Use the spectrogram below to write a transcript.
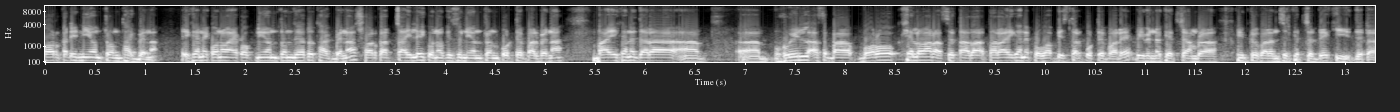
সরকারি নিয়ন্ত্রণ থাকবে না। এখানে কোনো একক নিয়ন্ত্রণ যেহেতু থাকবে না, সরকার চাইলেই কোনো কিছু নিয়ন্ত্রণ করতে পারবে না। বা এখানে যারা হুইল আছে বা বড় খেলোয়াড় আছে, তারা তারা এখানে প্রভাব বিস্তার করতে পারে। বিভিন্ন ক্ষেত্রে আমরা ক্রিপ্টোকারেন্সির ক্ষেত্রে দেখি যেটা,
